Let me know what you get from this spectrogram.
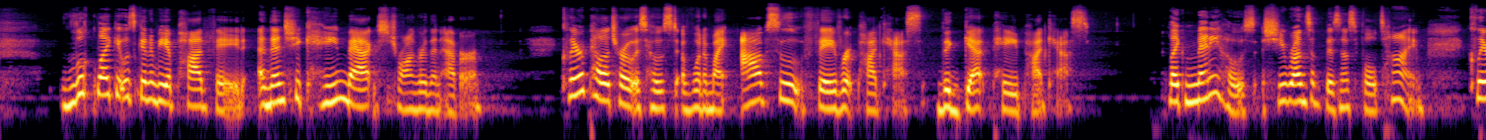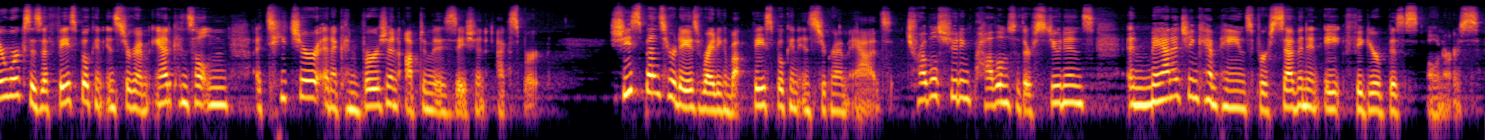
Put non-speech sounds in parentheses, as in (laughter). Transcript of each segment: Looked like it was going to be a pod fade, and then she came back stronger than ever. Claire Pelletreau is host of one of my absolute favorite podcasts, the Get Paid Podcast. Like many hosts, she runs a business full time. Claire works as a Facebook and Instagram ad consultant, a teacher, and a conversion optimization expert. She spends her days writing about Facebook and Instagram ads, troubleshooting problems with her students, and managing campaigns for seven and eight figure business owners.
